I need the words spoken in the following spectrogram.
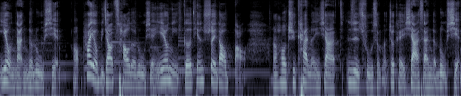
也有难的路线。哦，它有比较糙的路线，也有你隔天睡到饱。然后去看了一下日出，什么就可以下山的路线。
